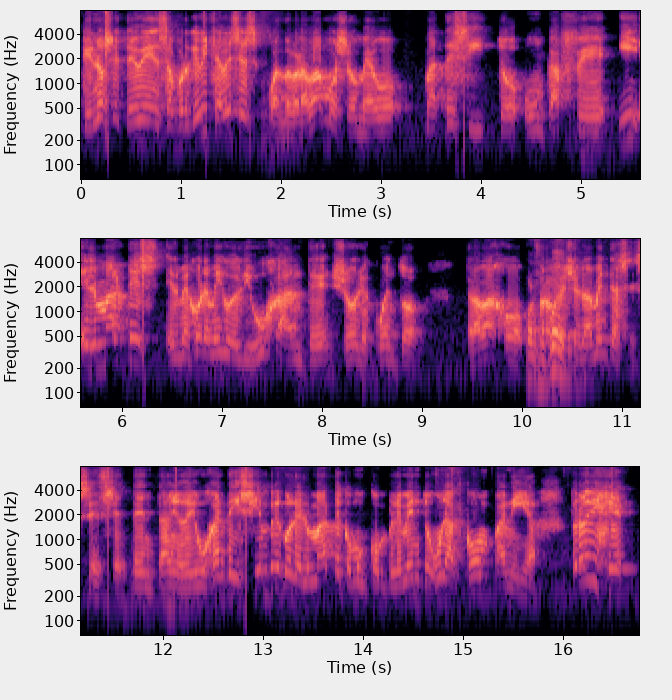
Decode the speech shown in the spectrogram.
Que no se te venza, porque viste, a veces cuando grabamos yo me hago matecito, un café, y el mate es el mejor amigo del dibujante. Yo les cuento, trabajo profesionalmente hace 70 años de dibujante y siempre con el mate como un complemento, una compañía. Pero hoy dije,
